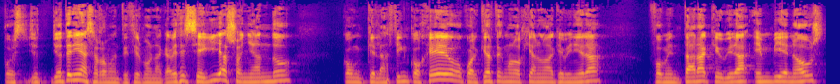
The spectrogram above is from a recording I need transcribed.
pues yo, yo tenía ese romanticismo en la cabeza y seguía soñando con que la 5G o cualquier tecnología nueva que viniera fomentara que hubiera MVNOs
